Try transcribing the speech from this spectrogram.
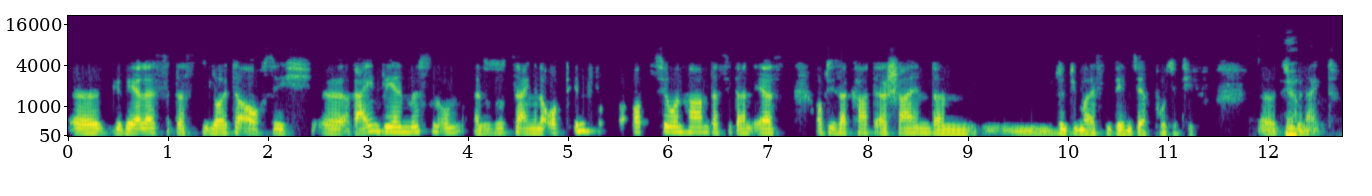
äh, gewährleistet, dass die Leute auch sich äh, reinwählen müssen, um also sozusagen eine Opt-in-Option haben, dass sie dann erst auf dieser Karte erscheinen, dann sind die meisten dem sehr positiv äh, zugeneigt.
